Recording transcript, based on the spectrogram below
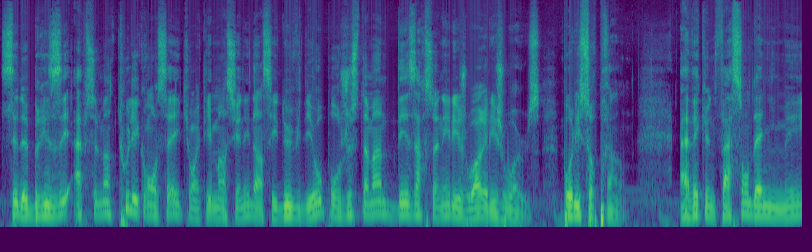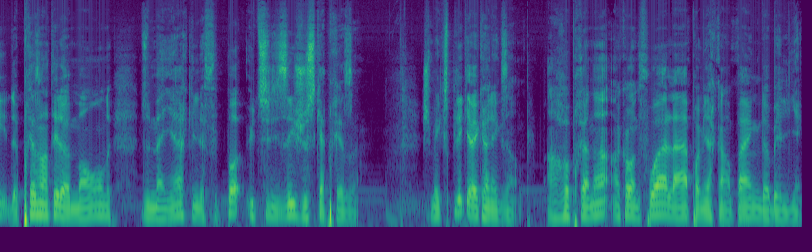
c'est de briser absolument tous les conseils qui ont été mentionnés dans ces deux vidéos pour justement désarçonner les joueurs et les joueuses, pour les surprendre, avec une façon d'animer, de présenter le monde d'une manière qui ne fut pas utilisée jusqu'à présent. Je m'explique avec un exemple, en reprenant encore une fois la première campagne d'Obélien.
